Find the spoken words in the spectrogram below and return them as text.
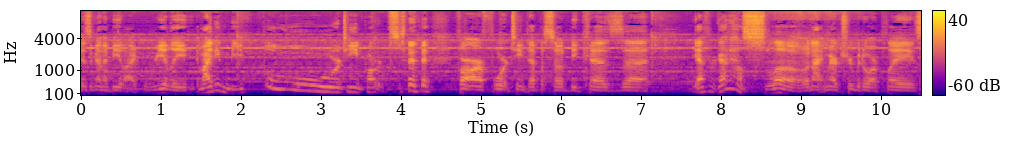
is going to be like really. It might even be 14 parts for our 14th episode because, uh, yeah, I forgot how slow Nightmare Troubadour plays.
